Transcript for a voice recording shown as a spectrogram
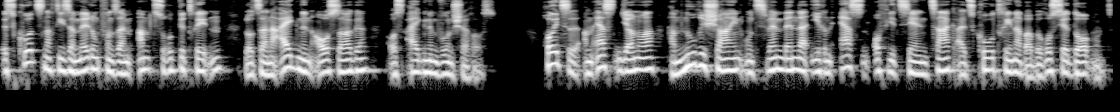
ist kurz nach dieser Meldung von seinem Amt zurückgetreten, laut seiner eigenen Aussage aus eigenem Wunsch heraus. Heute, am 1. Januar, haben Nuri Schein und Sven Bender ihren ersten offiziellen Tag als Co-Trainer bei Borussia Dortmund.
